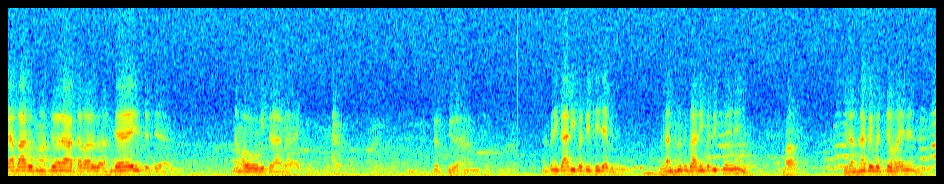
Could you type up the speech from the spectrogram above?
આ બાર રૂમ જોરા તમારું જય સચિદાનંદ નમો વિતરાગાય સચિદાનંદ અને પછી ગાદીપતિ થઈ જાય બધું ગ્રંથનું તો ગાદીપતિ જ કોઈ નહીં ને બરાબર ગ્રંથ ના કઈ વચ્ચે હોય ને બરાબર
